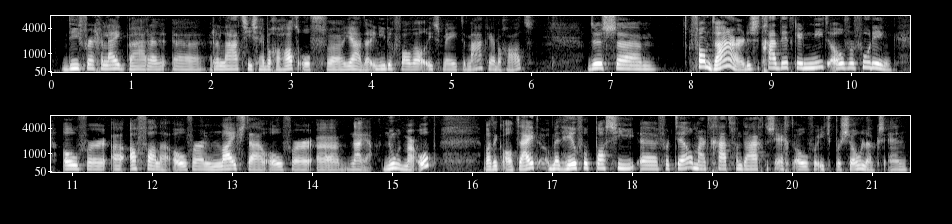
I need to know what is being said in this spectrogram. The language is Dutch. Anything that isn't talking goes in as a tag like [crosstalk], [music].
die vergelijkbare uh, relaties hebben gehad. Of uh, ja, daar in ieder geval wel iets mee te maken hebben gehad. Dus um, vandaar. Dus het gaat dit keer niet over voeding, over afvallen, over lifestyle, over, nou ja, noem het maar op. Wat ik altijd met heel veel passie uh, vertel. Maar het gaat vandaag dus echt over iets persoonlijks. En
